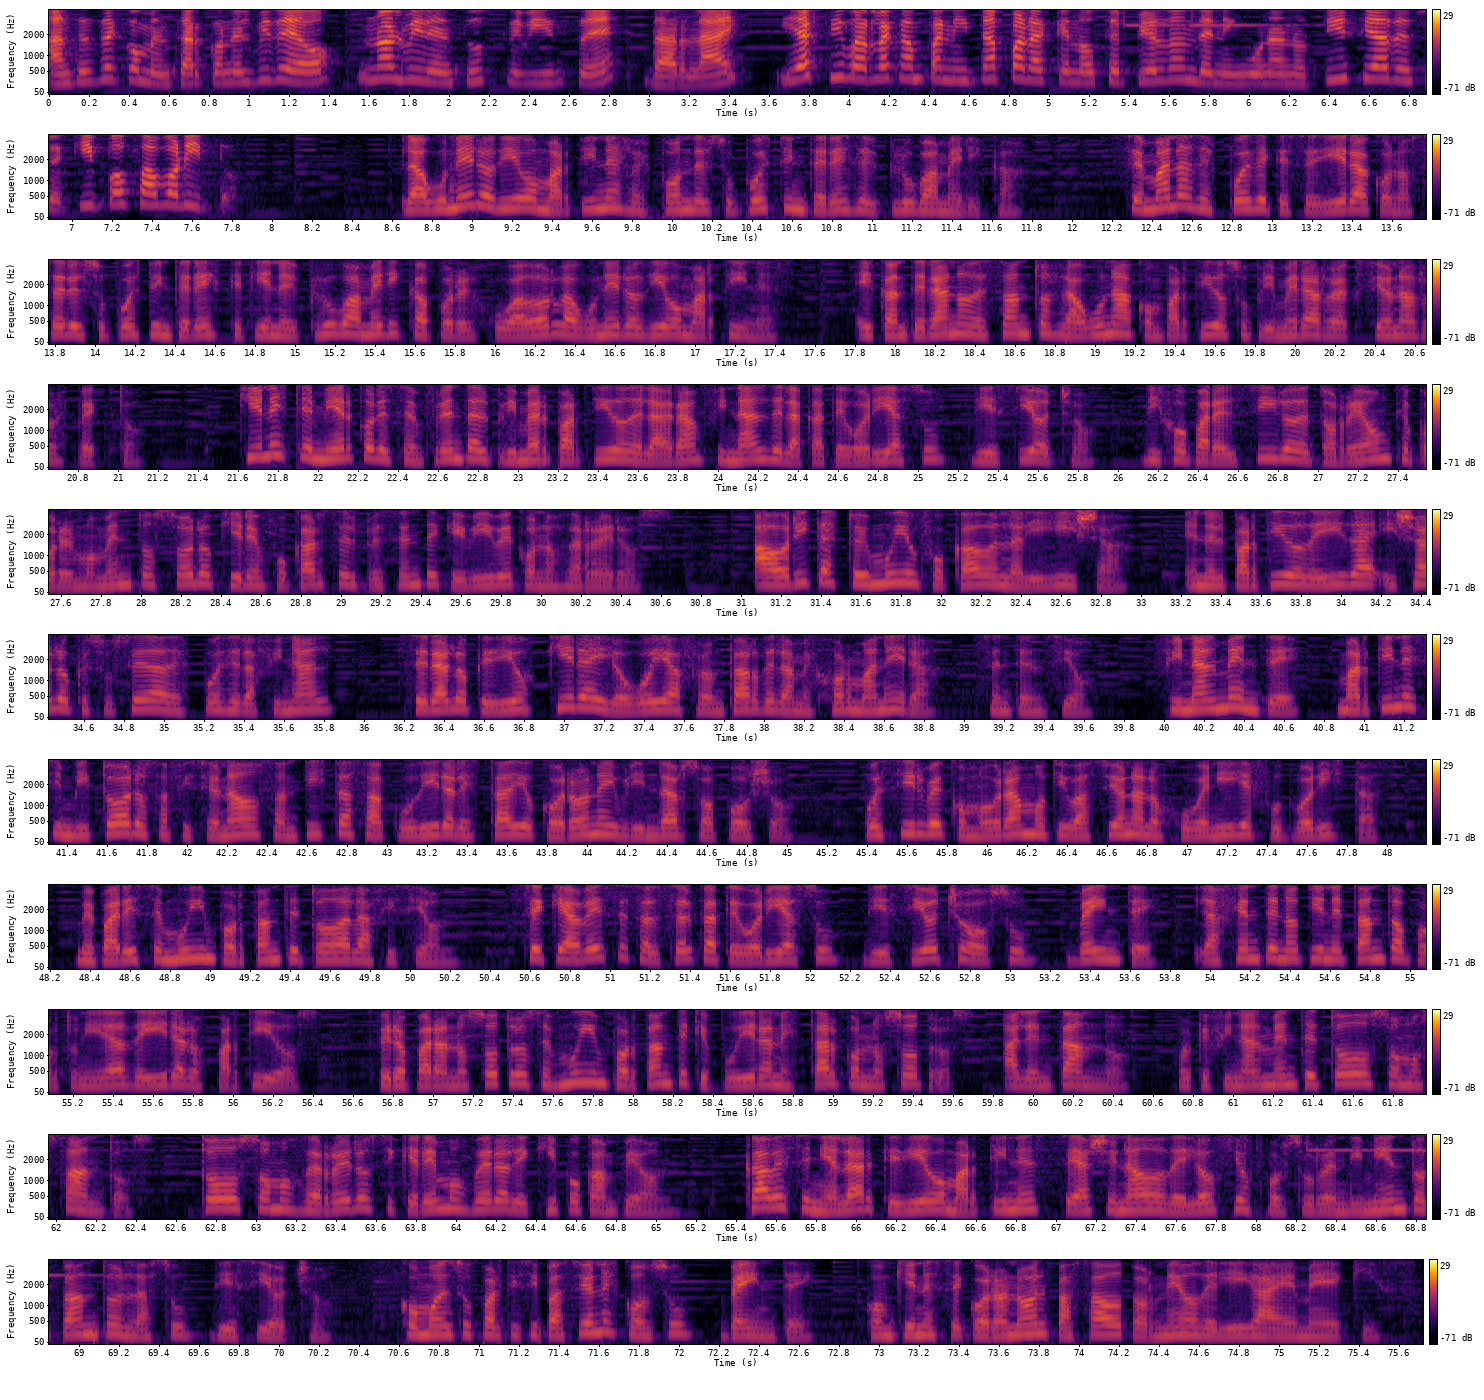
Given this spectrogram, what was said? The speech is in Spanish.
Antes de comenzar con el video, no olviden suscribirse, dar like y activar la campanita para que no se pierdan de ninguna noticia de su equipo favorito. Lagunero Diego Martínez responde el supuesto interés del Club América. Semanas después de que se diera a conocer el supuesto interés que tiene el Club América por el jugador lagunero Diego Martínez, el canterano de Santos Laguna ha compartido su primera reacción al respecto. Quien este miércoles enfrenta el primer partido de la gran final de la categoría Sub-18, dijo para el siglo de Torreón que por el momento solo quiere enfocarse el presente que vive con los guerreros. Ahorita estoy muy enfocado en la liguilla, en el partido de ida y ya lo que suceda después de la final, será lo que Dios quiera y lo voy a afrontar de la mejor manera, sentenció. Finalmente, Martínez invitó a los aficionados santistas a acudir al Estadio Corona y brindar su apoyo, pues sirve como gran motivación a los juveniles futbolistas. Me parece muy importante toda la afición. Sé que a veces al ser categoría sub-18 o sub-20, la gente no tiene tanta oportunidad de ir a los partidos, pero para nosotros es muy importante que pudieran estar con nosotros, alentando, porque finalmente todos somos santos, todos somos guerreros y queremos ver al equipo campeón. Cabe señalar que Diego Martínez se ha llenado de elogios por su rendimiento tanto en la sub-18 como en sus participaciones con sub-20, con quienes se coronó el pasado torneo de Liga MX.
